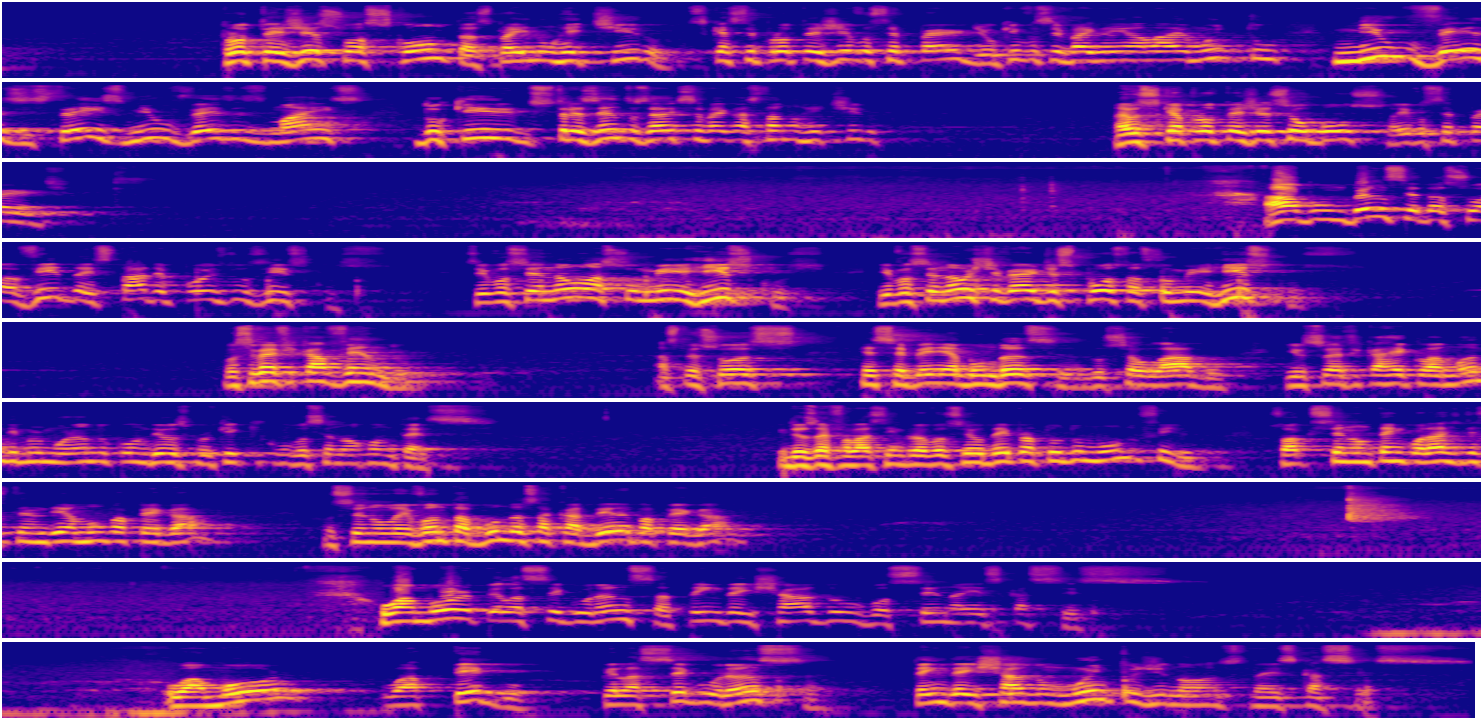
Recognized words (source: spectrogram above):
proteger suas contas para ir num retiro. Se quer se proteger, você perde. O que você vai ganhar lá é muito, mil vezes, três mil vezes mais do que os 300 reais que você vai gastar no retiro. Aí você quer proteger seu bolso, aí você perde. A abundância da sua vida está depois dos riscos. Se você não assumir riscos e você não estiver disposto a assumir riscos, você vai ficar vendo as pessoas receberem abundância do seu lado e você vai ficar reclamando e murmurando com Deus por que, que com você não acontece. E Deus vai falar assim para você: Eu dei para todo mundo, filho. Só que você não tem coragem de estender a mão para pegar. Você não levanta a bunda dessa cadeira para pegar. O amor pela segurança tem deixado você na escassez. O amor, o apego pela segurança tem deixado muito de nós na escassez.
